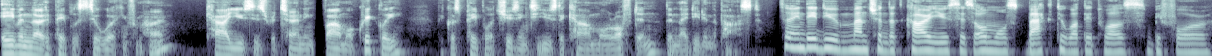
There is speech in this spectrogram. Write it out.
even though people are still working from home, car use is returning far more quickly because people are choosing to use the car more often than they did in the past. So, indeed, you mentioned that car use is almost back to what it was before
